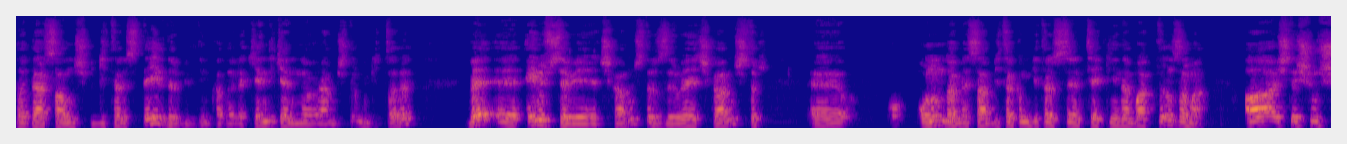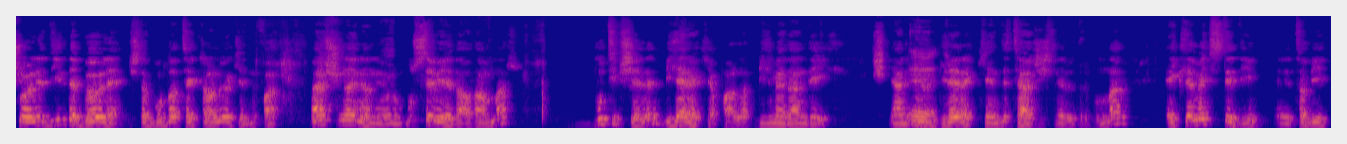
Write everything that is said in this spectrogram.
da ders almış bir gitarist değildir bildiğim kadarıyla. Kendi kendine öğrenmiştir bu gitarı ve e, en üst seviyeye çıkarmıştır, zirveye çıkarmıştır. E, onun da mesela bir takım gitaristlerin tekniğine baktığın zaman aa işte şu şöyle değil de böyle işte burada tekrarlıyor kendini falan. Ben şuna inanıyorum bu seviyede adamlar bu tip şeyleri bilerek yaparlar, bilmeden değil. Yani Evet. bilerek kendi tercihleridir bunlar. Eklemek istediğim e, tabii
